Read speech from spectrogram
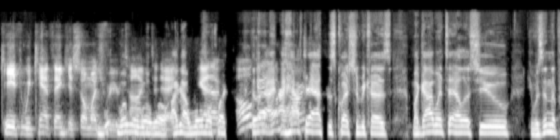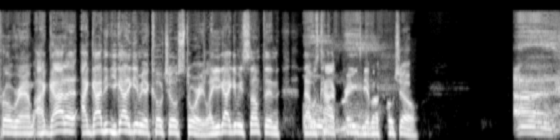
Keith, we can't thank you so much for your whoa, time whoa, whoa, today. I got one yeah. more question. Oh, okay. I, I have to ask this question because my guy went to LSU. He was in the program. I gotta, I gotta, you gotta give me a Coach O story. Like you gotta give me something that oh, was kind of crazy about Coach O. Uh,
